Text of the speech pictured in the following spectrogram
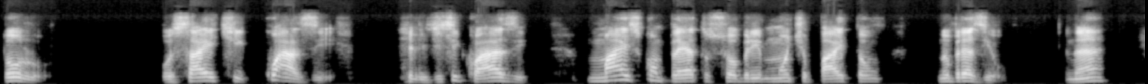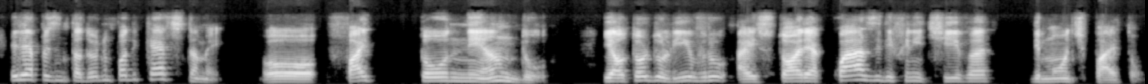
Tolo. O site quase, ele disse quase, mais completo sobre Monty Python no Brasil, né? Ele é apresentador de um podcast também, o Faitoneando, e autor do livro A História Quase Definitiva de Monty Python.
